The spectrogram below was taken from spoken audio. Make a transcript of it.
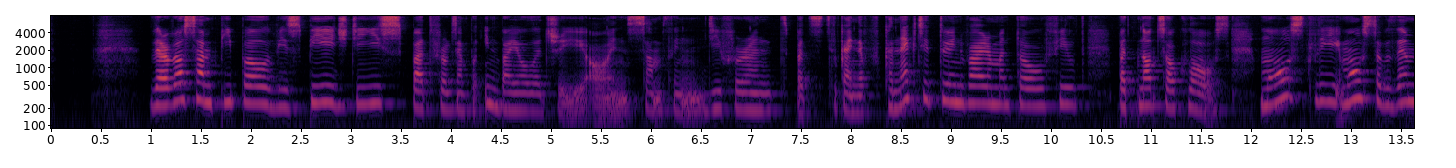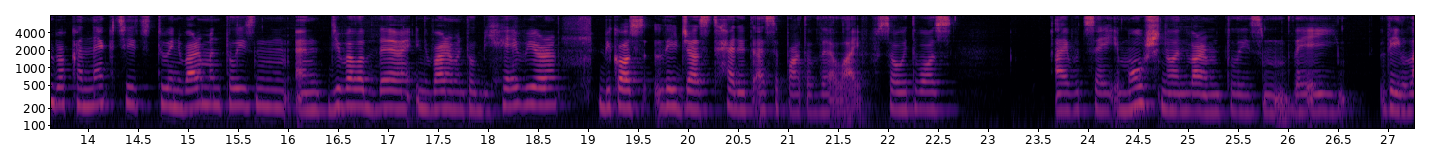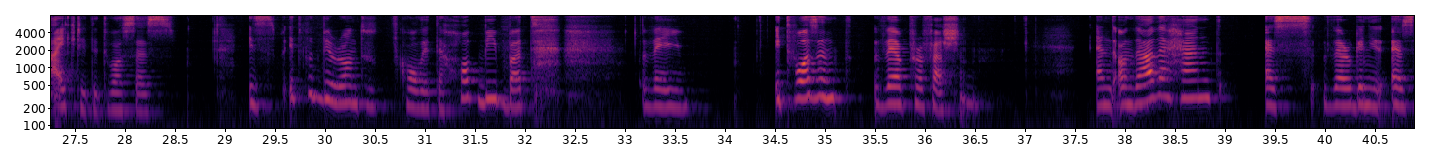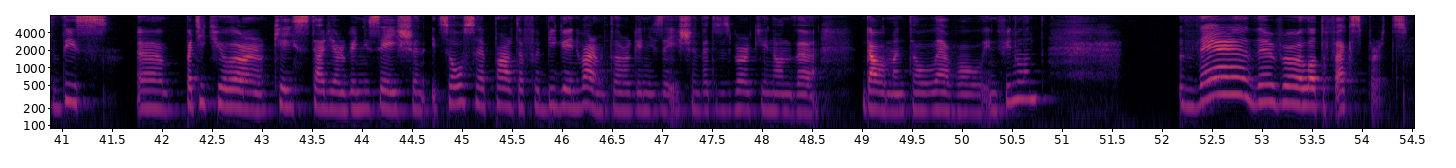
there were some people with PhDs, but for example in biology or in something different, but still kind of connected to environmental field, but not so close. Mostly, most of them were connected to environmentalism and developed their environmental behavior because they just had it as a part of their life. So it was, I would say, emotional environmentalism. They they liked it. It was as it's, it would be wrong to call it a hobby, but they it wasn't their profession. And on the other hand, as the organi- as this uh, particular case study organization, it's also a part of a bigger environmental organization that is working on the governmental level in Finland. There, there were a lot of experts.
